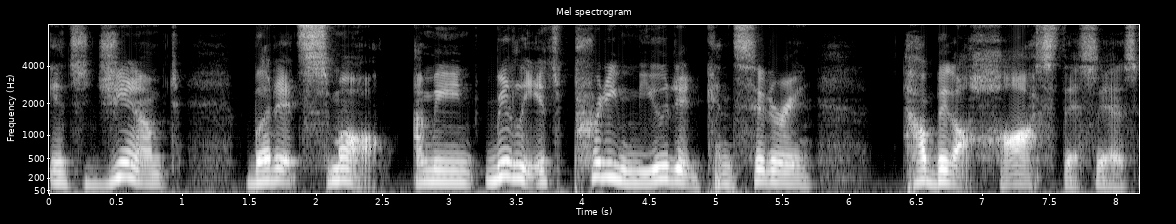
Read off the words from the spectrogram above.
It's jimped, but it's small. I mean, really, it's pretty muted considering how big a hoss this is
